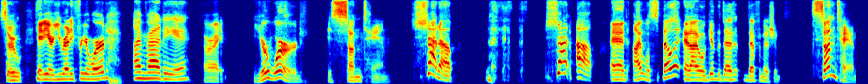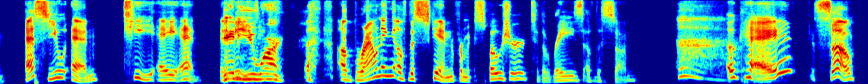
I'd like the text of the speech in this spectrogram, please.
So, Katie, are you ready for your word? I'm ready. All right. Your word is suntan. Shut up. Shut up. And I will spell it and I will give the de- definition. Suntan, S U N T A N. And it Katie, you means won. a browning of the skin from exposure to the rays of the sun. Okay. So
